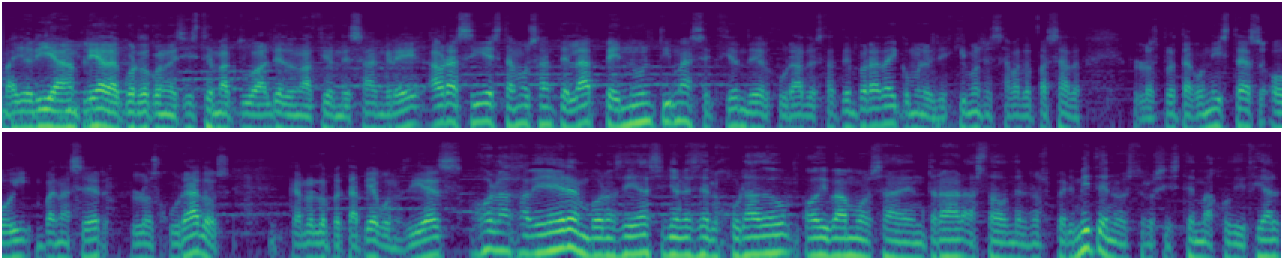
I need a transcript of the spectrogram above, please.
Mayoría amplia de acuerdo con el sistema actual de donación de sangre. Ahora sí, estamos ante la penúltima sección del jurado esta temporada y como les dijimos el sábado pasado, los protagonistas hoy van a ser los jurados. Carlos López Tapia, buenos días. Hola Javier, buenos días señores del jurado. Hoy vamos a entrar hasta donde nos permite nuestro sistema judicial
